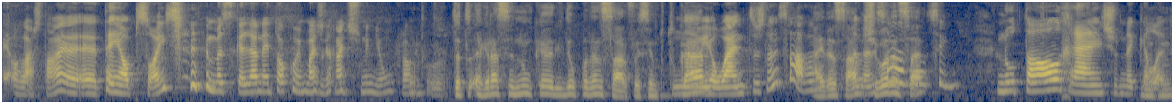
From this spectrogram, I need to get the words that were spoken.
É, Lá está, é, é, tem opções, mas se calhar nem tocam em mais ranchos nenhum, pronto. Portanto, a graça nunca lhe deu para dançar, foi sempre Não, tocar. eu antes dançava. Ai, dançava? Eu Chegou a dançava, dançar? Sim. No tal rancho, naquela, Uhum.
